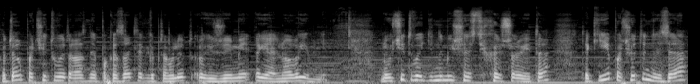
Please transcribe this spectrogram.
которые подсчитывают разные показатели криптовалют в режиме реального времени. Но учитывая динамичность хешрейта, такие подсчеты нельзя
